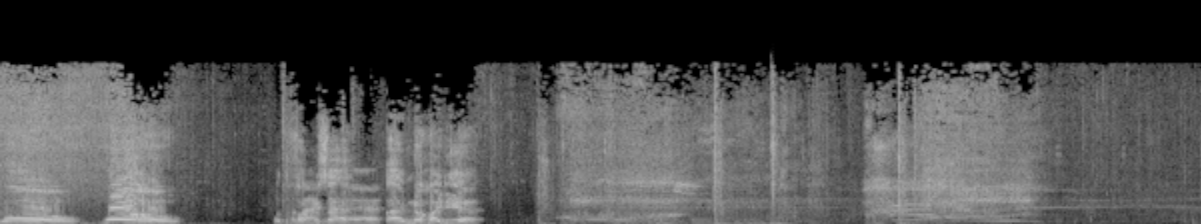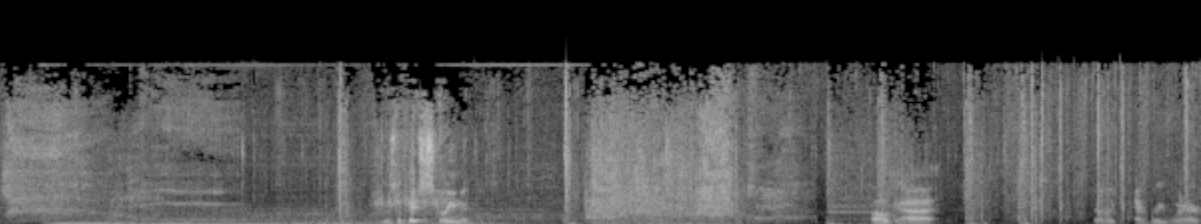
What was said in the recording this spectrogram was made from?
Whoa! Whoa! What the What fuck the was was that? that? I have no idea. Who's the bitch screaming? Oh god. They're like everywhere.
